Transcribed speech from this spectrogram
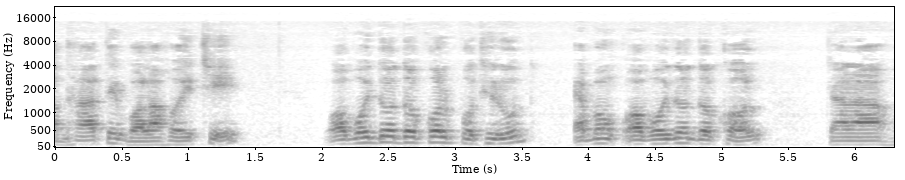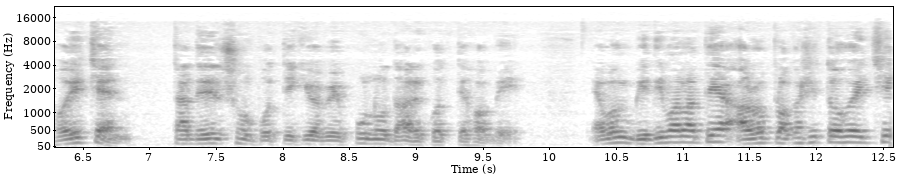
আধাতে বলা হয়েছে, অবৈধ দখল প্রতিরোধ এবং অবৈধ দখল যারা হয়েছেন, তাদের সম্পত্তি কীভাবে পুনরুদ্ধার করতে হবে এবং বিধিমালাতে আরও প্রকাশিত হয়েছে,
